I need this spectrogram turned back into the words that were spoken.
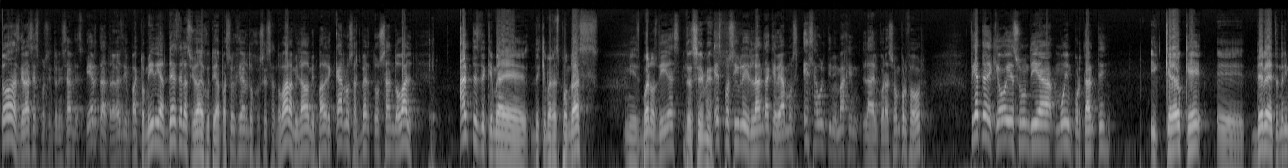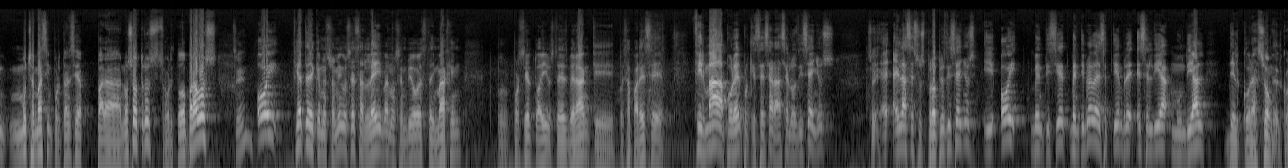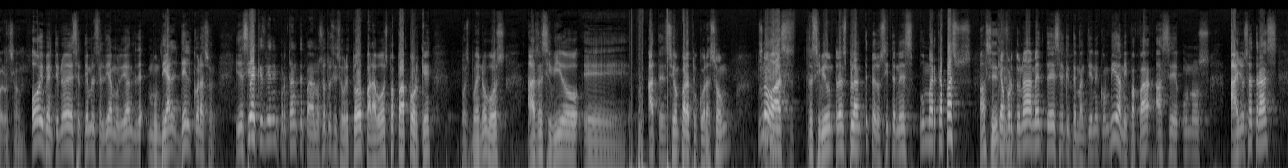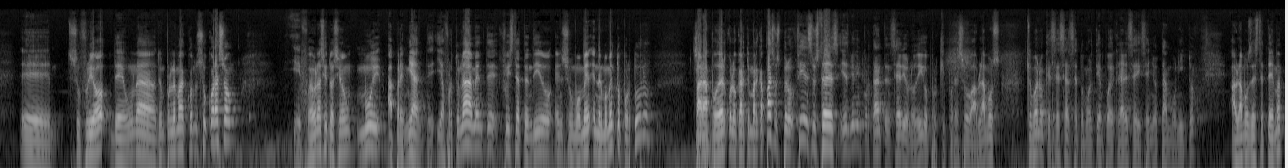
todas, gracias por sintonizar Despierta a través de Impacto Media desde la ciudad de Jutiapa. Soy Gerardo José Sandoval, a mi lado mi padre Carlos Alberto Sandoval. Antes de que me, de que me respondas mis buenos días, Decime. ¿es posible, Irlanda, que veamos esa última imagen, la del corazón, por favor? Fíjate de que hoy es un día muy importante y creo que eh, debe de tener mucha más importancia para nosotros, sobre todo para vos. ¿Sí? Hoy, fíjate de que nuestro amigo César Leiva nos envió esta imagen. Por, por cierto, ahí ustedes verán que pues aparece firmada por él, porque César hace los diseños. Sí. Eh, Él hace sus propios diseños y hoy, 27, 29 de septiembre, es el Día Mundial del Corazón. Del corazón. Hoy, 29 de septiembre, es el Día Mundial, de- Mundial del Corazón. Y decía que es bien importante para nosotros y sobre todo para vos, papá, porque, pues bueno, vos has recibido eh, atención para tu corazón. No has recibido un trasplante, pero sí tenés un marcapasos Ah, sí. que afortunadamente es el que te mantiene con vida. Mi papá hace unos años atrás eh, sufrió de, una, de un problema con su corazón y fue una situación muy apremiante y afortunadamente fuiste atendido en, su momen- en el momento oportuno para poder colocarte un marcapasos. Pero fíjense ustedes, y es bien importante, en serio lo digo, porque por eso hablamos, qué bueno que César se tomó el tiempo de crear ese diseño tan bonito. Hablamos de este tema,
